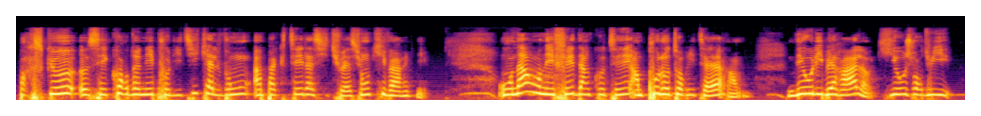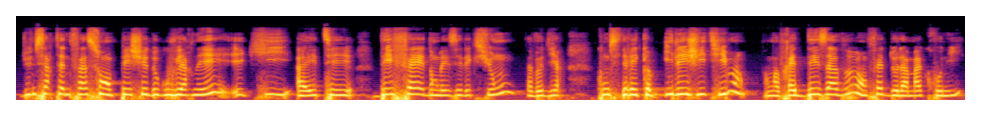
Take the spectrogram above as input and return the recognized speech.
parce que euh, ces coordonnées politiques, elles vont impacter la situation qui va arriver. On a en effet d'un côté un pôle autoritaire, néolibéral, qui aujourd'hui d'une certaine façon empêché de gouverner et qui a été défait dans les élections, ça veut dire considéré comme illégitime, un vrai désaveu en fait de la Macronie,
